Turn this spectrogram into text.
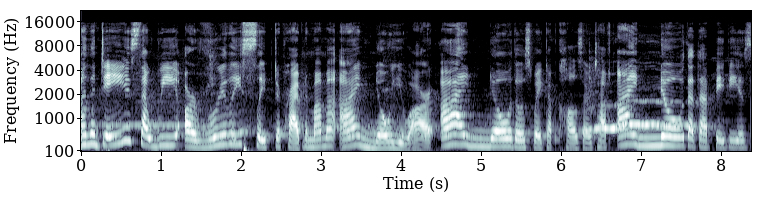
On the days that we are really sleep deprived, and mama, I know you are. I know those wake up calls are tough. I know that that baby is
